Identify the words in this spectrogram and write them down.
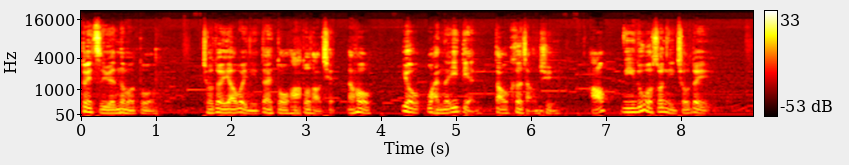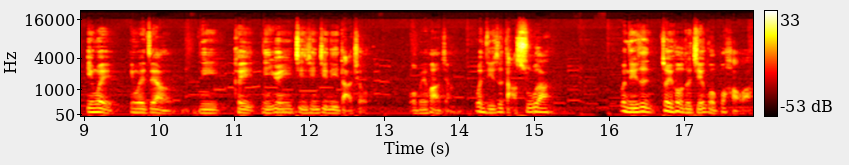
对职员那么多，球队要为你再多花多少钱，然后又晚了一点到客场去。好，你如果说你球队因为因为这样，你可以你愿意尽心尽力打球，我没话讲。问题是打输啦，问题是最后的结果不好啊，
